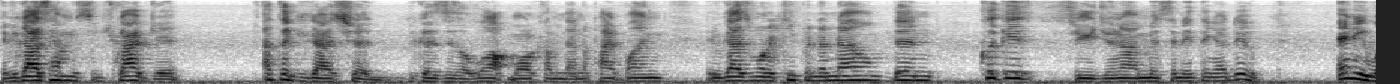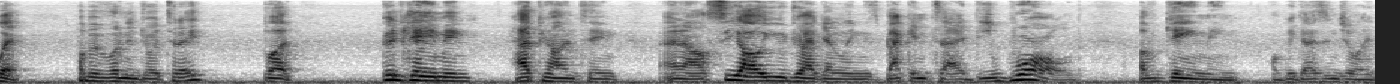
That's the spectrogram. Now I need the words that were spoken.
if you guys haven't subscribed yet, I think you guys should because there's a lot more coming down the pipeline. If you guys want to keep in the know, then click it so you do not miss anything I do. Anyway, hope everyone enjoyed today. But good gaming, happy hunting, and I'll see all you dragonlings back inside the world of gaming. Hope you guys enjoyed.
